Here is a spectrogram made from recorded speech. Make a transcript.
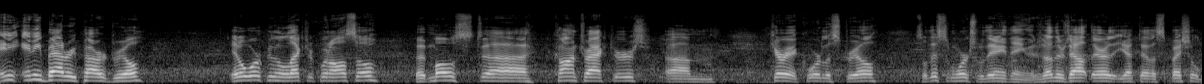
Any, any battery powered drill. It'll work with an electric one also, but most uh, contractors um, carry a cordless drill. So this one works with anything. There's others out there that you have to have a special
